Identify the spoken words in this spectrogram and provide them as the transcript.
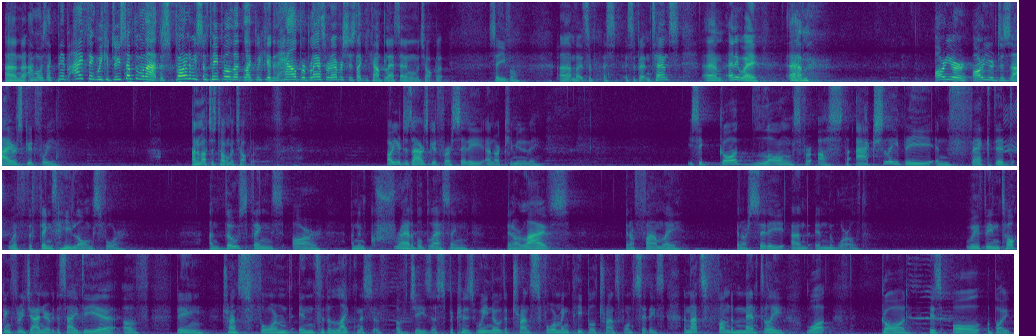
And I'm always like, babe, I think we could do something with that. There's bound to be some people that like we could help or bless or whatever. She's like, you can't bless anyone with chocolate. It's evil. Uh, like, it's, a, it's, it's, a bit intense. Um, anyway, um, are, your, are your desires good for you? And I'm not just talking about chocolate. Are your desires good for our city and our community? You see, God longs for us to actually be infected with the things He longs for. And those things are an incredible blessing in our lives, in our family, in our city, and in the world. We've been talking through January about this idea of being transformed into the likeness of, of Jesus because we know that transforming people transform cities. And that's fundamentally what God is all about.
